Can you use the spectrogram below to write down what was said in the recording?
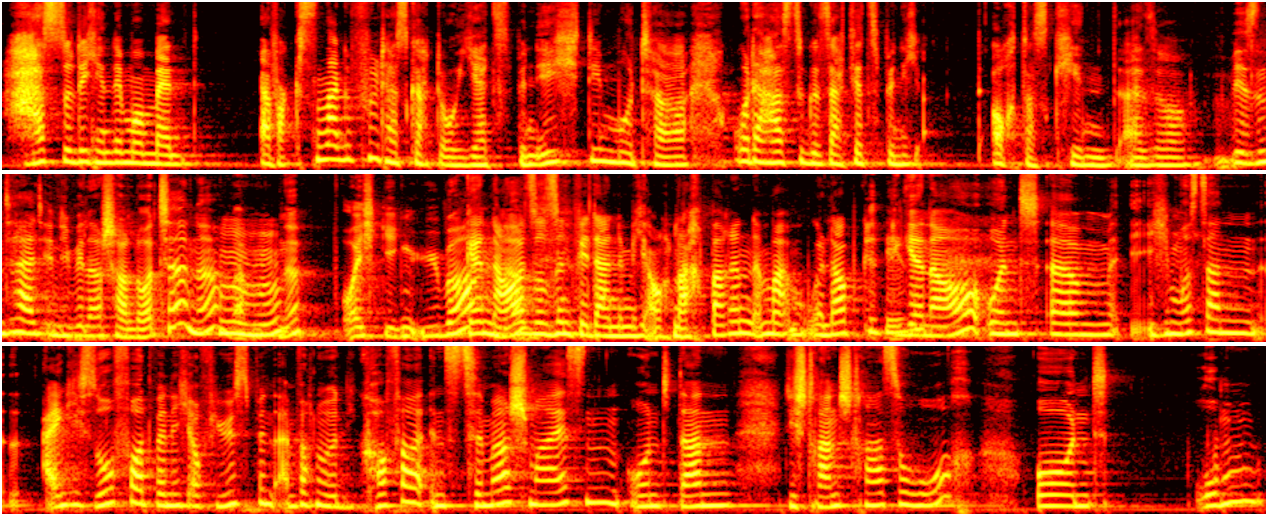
hast du dich in dem Moment erwachsener gefühlt? Hast gedacht, oh, jetzt bin ich die Mutter? Oder hast du gesagt, jetzt bin ich auch das Kind? Also Wir sind halt in die Villa Charlotte, ne? ne? euch gegenüber. Mhm. genau, ne? so sind wir dann nämlich auch Nachbarinnen immer im Urlaub gewesen. Genau, und ähm, ich muss dann eigentlich sofort, wenn ich auf Jüst bin, einfach nur die Koffer ins Zimmer schmeißen und dann die Strandstraße hoch und oben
